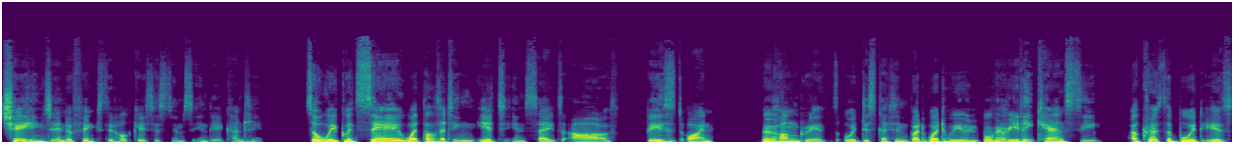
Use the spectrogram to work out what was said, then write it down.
change and affect the healthcare systems in their country. So we could say what the cutting it insights are based on Congress or discussion. But what we really can see across the board is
